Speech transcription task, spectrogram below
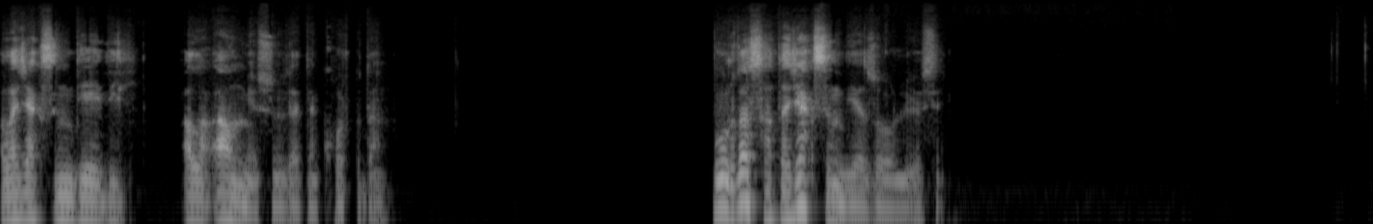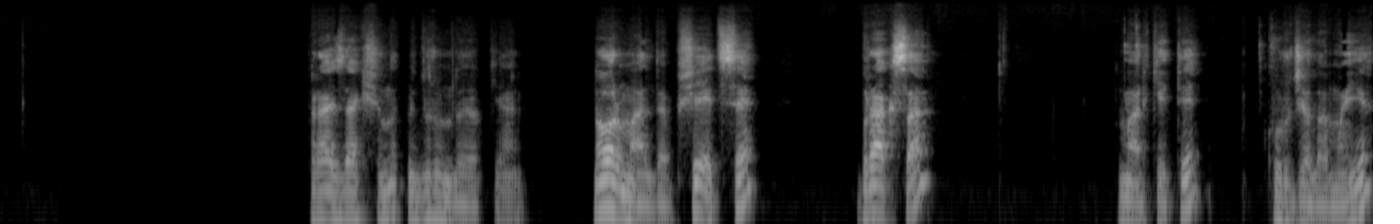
Alacaksın diye değil. Al almıyorsun zaten korkudan. Burada satacaksın diye zorluyor seni. Price action'lık bir durum da yok yani. Normalde bir şey etse bıraksa marketi kurcalamayı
